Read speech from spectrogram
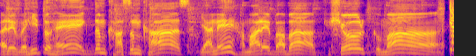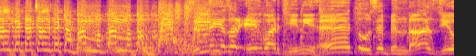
अरे वही तो है एकदम खासम खास। यानी हमारे बाबा किशोर कुमार। चल बेटा चल बेटा बम बम बम। ज़िंदगी अगर एक बार जीनी है तो उसे बिंदास जियो।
